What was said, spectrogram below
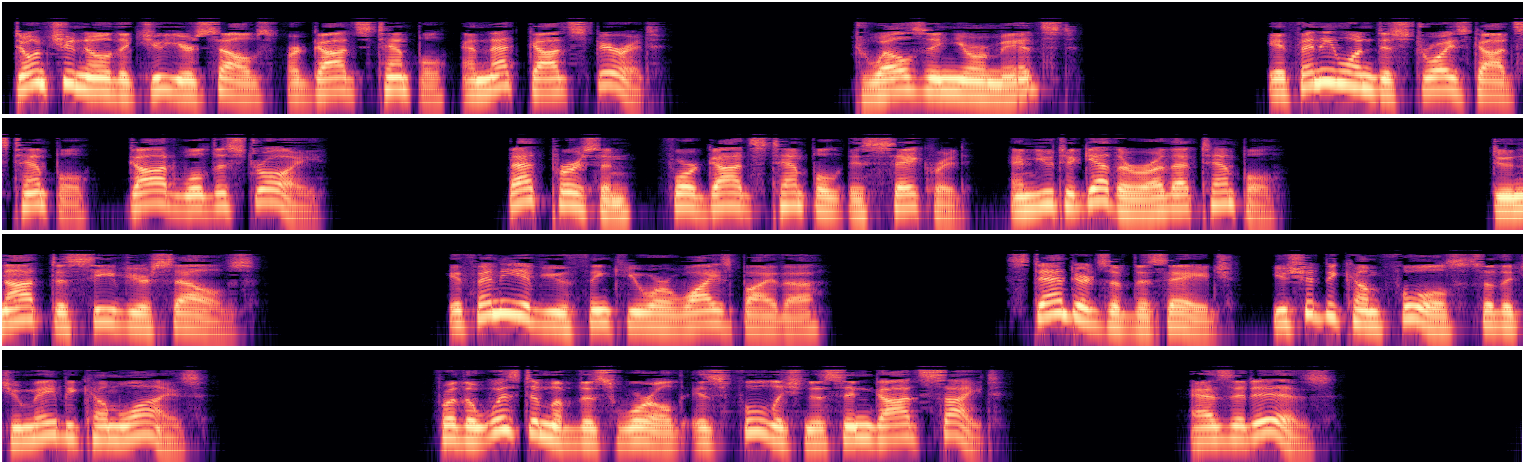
Don't you know that you yourselves are God's temple and that God's Spirit dwells in your midst? If anyone destroys God's temple, God will destroy that person, for God's temple is sacred, and you together are that temple. Do not deceive yourselves. If any of you think you are wise by the standards of this age, you should become fools so that you may become wise. For the wisdom of this world is foolishness in God's sight. As it is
